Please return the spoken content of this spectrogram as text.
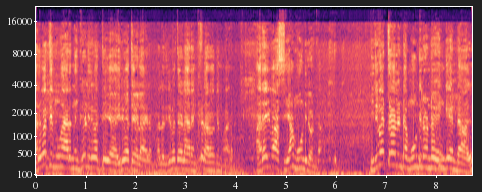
அறுபத்தி மூவாயிரம். கீழ் இருபத்தி இருபத்தி ஏழாயிரம் அல்லது இருபத்தி ஏழாயிரம் கீழ் அறுபத்தி மூவாயிரம். அரைவாசியா மூன்றில் ஒண்டா இருபத்தேழு மூன்றில் ஒன்று எங்கே என்றால்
